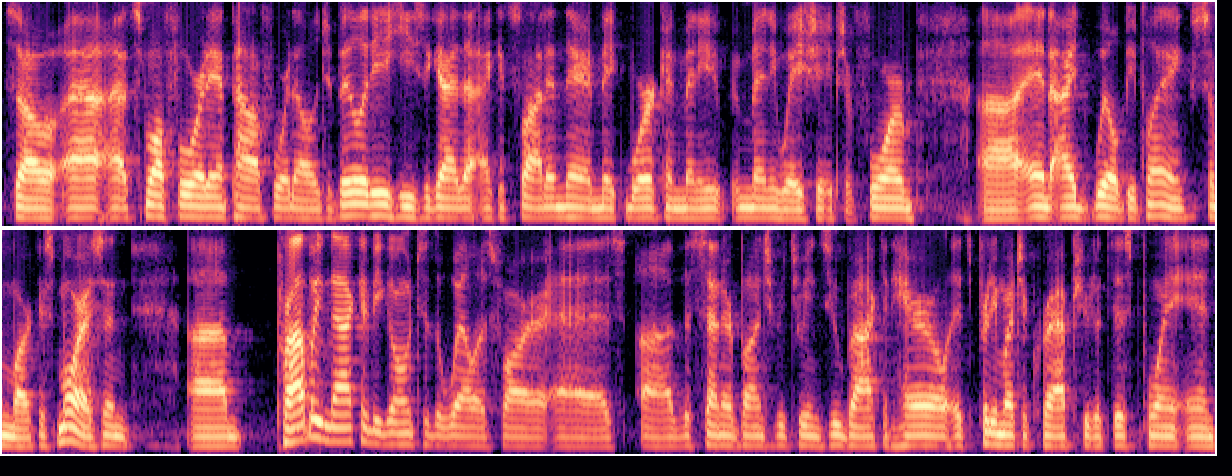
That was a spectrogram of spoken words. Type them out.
So uh, at small forward and power forward eligibility, he's a guy that I could slot in there and make work in many many ways, shapes, or form. Uh, and I will be playing some Marcus Morris. And um, probably not going to be going to the well as far as uh, the center bunch between Zubac and Harrell. It's pretty much a crapshoot at this point, and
